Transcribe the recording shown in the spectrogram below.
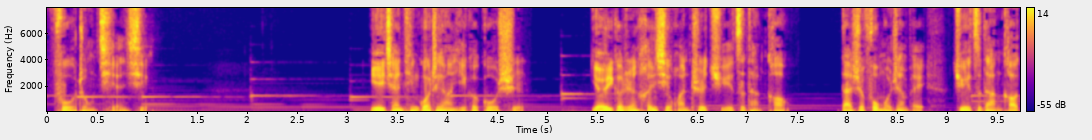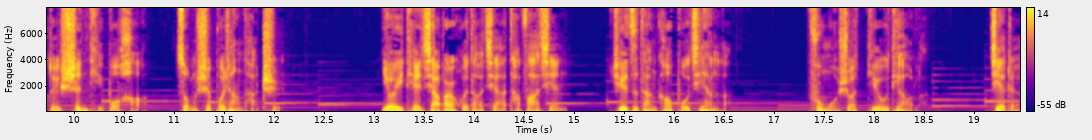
负重前行？以前听过这样一个故事：有一个人很喜欢吃橘子蛋糕，但是父母认为橘子蛋糕对身体不好，总是不让他吃。有一天下班回到家，他发现橘子蛋糕不见了，父母说丢掉了。接着。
